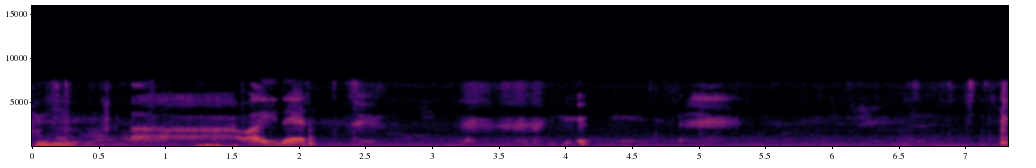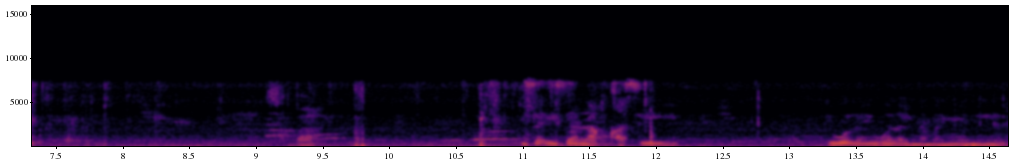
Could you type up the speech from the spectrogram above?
Napakainit. Isa pa. Isa-isa lang kasi. Hiwalay-hiwalay naman yan eh.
